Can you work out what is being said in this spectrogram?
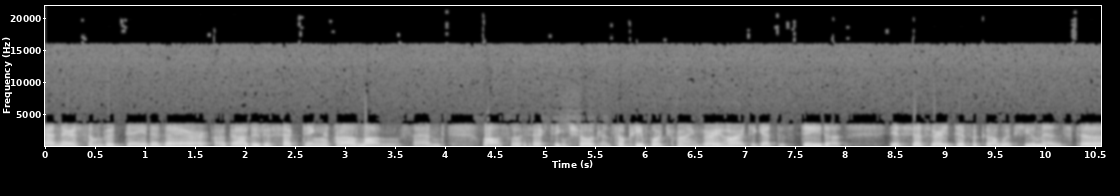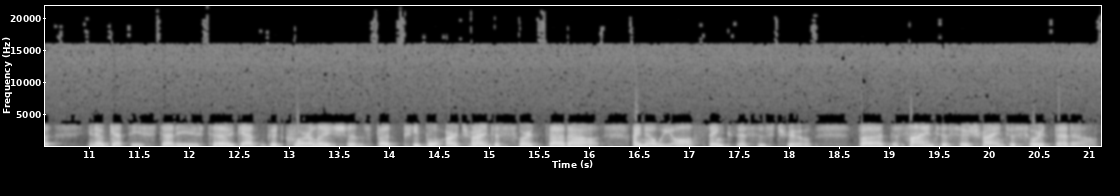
And there's some good data there about it affecting uh, lungs and also affecting children. So people are trying very hard to get this data. It's just very difficult with humans to, you know, get these studies to get good correlations. But people are trying to sort that out. I know we all think this is true, but the scientists are trying to sort that out.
